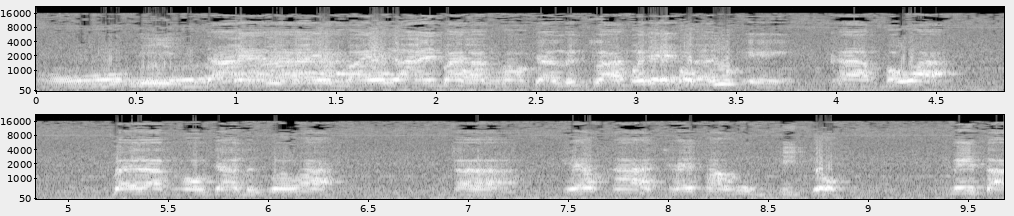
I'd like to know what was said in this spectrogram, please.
โอ้มีใจอยู่ในใบลานใบลานทองจารึกเราไม่ได้มาพูดเองครับเพราะว่าใบลานทองจารึกแปลว่าเอ่อแคล้วคลาใช้พาหุ่มปีจกเมตตา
